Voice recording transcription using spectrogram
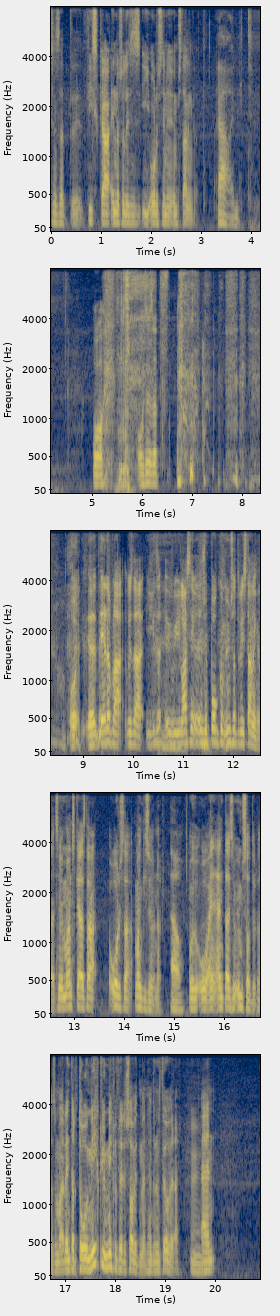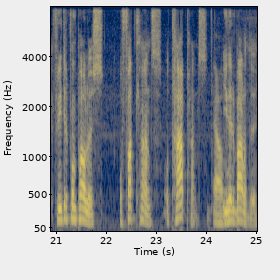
sem sagt þýska innásaliðsins í orustinu um Stalingrad. Já, einmitt. Og, og sem sagt og eh, það er nefnilega veist það, ég, ég las eins og bókum umsáttur í Stalingrad sem er mannskæðasta orusta vangisögunar og, og en- endaði sem umsátur það sem að reyndar dói miklu miklu fleiri sovjetmenn heldur en þjóðverjar. Mm. en Friedrich von Paulus og fall hans og tap hans já, í þeirri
